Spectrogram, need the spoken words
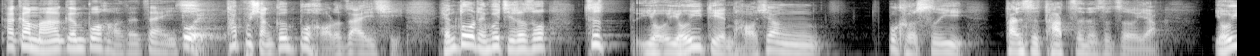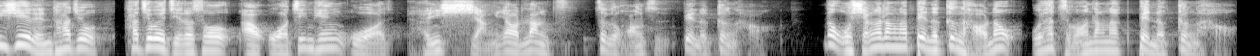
他干嘛要跟不好的在一起？对他不想跟不好的在一起，很多人会觉得说这有有一点好像不可思议，但是他真的是这样。有一些人他就他就会觉得说啊，我今天我很想要让这个房子变得更好，那我想要让它变得更好，那我要怎么让它变得更好？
